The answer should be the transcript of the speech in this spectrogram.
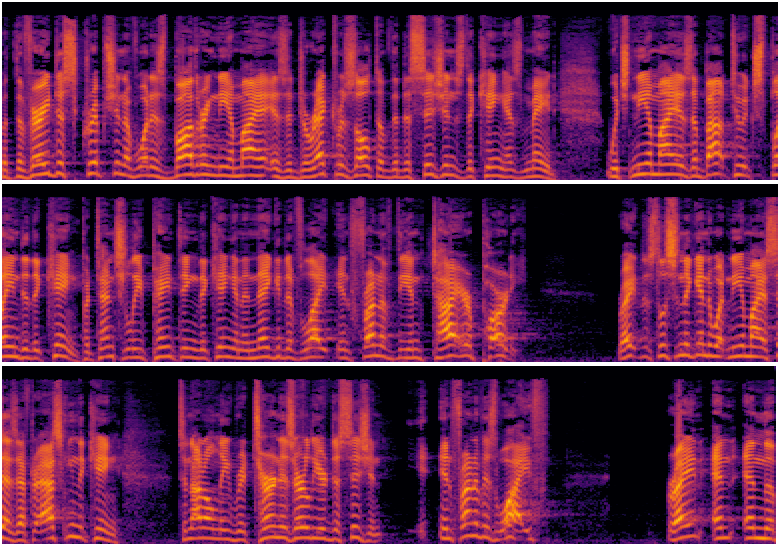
but the very description of what is bothering Nehemiah is a direct result of the decisions the king has made, which Nehemiah is about to explain to the king, potentially painting the king in a negative light in front of the entire party. Right? Let's listen again to what Nehemiah says after asking the king to not only return his earlier decision in front of his wife, right? And and the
